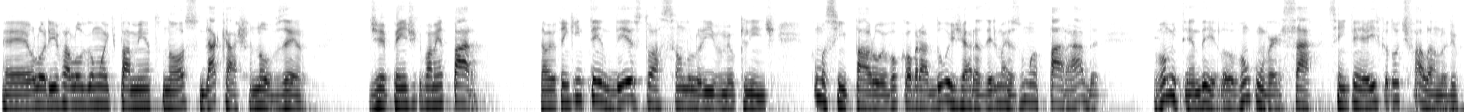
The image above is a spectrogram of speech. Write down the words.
É, o Loriva aluga um equipamento nosso da caixa, novo, zero. De repente o equipamento para. Então eu tenho que entender a situação do Loriva, meu cliente. Como assim parou? Eu vou cobrar duas diárias dele, mas uma parada. Vamos entender? Vamos conversar? Você entende? É isso que eu estou te falando, Loriva.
